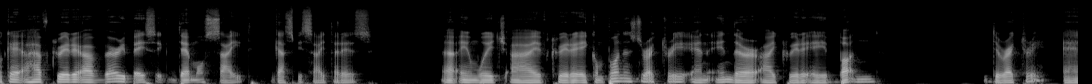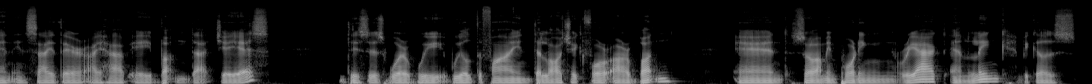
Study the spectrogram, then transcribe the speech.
Okay, I have created a very basic demo site, Gatsby site that is, uh, in which I've created a components directory and in there I created a button directory and inside there I have a button.js. This is where we will define the logic for our button and so I'm importing React and Link because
